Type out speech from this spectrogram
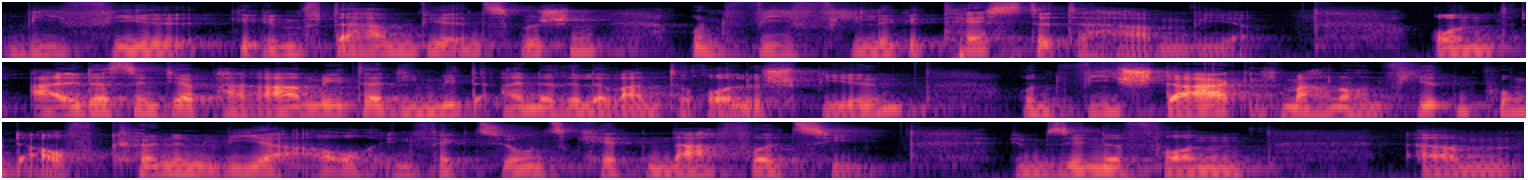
wie viele Geimpfte haben wir inzwischen und wie viele Getestete haben wir. Und all das sind ja Parameter, die mit eine relevante Rolle spielen. Und wie stark, ich mache noch einen vierten Punkt auf, können wir auch Infektionsketten nachvollziehen. Im Sinne von, ähm,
